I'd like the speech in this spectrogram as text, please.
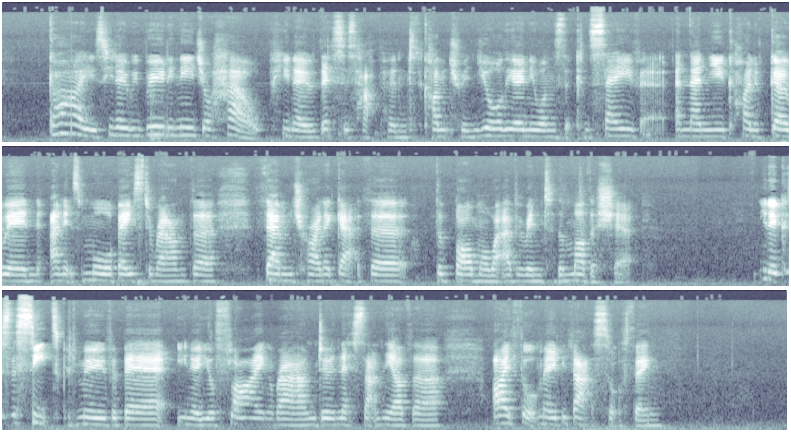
guys, you know, we really need your help. You know, this has happened to the country and you're the only ones that can save it. And then you kind of go in and it's more based around the them trying to get the the bomb or whatever into the mothership. You know, because the seats could move a bit. You know, you're flying around doing this, that, and the other. I thought maybe that sort of thing.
